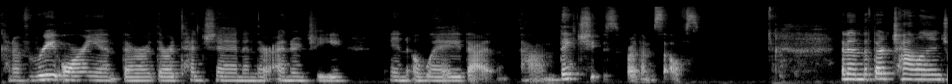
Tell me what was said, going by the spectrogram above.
kind of reorient their their attention and their energy in a way that um, they choose for themselves. And then the third challenge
